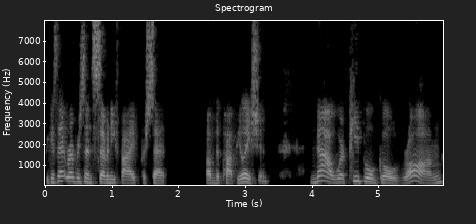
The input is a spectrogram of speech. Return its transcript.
because that represents 75% of the population. Now, where people go wrong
